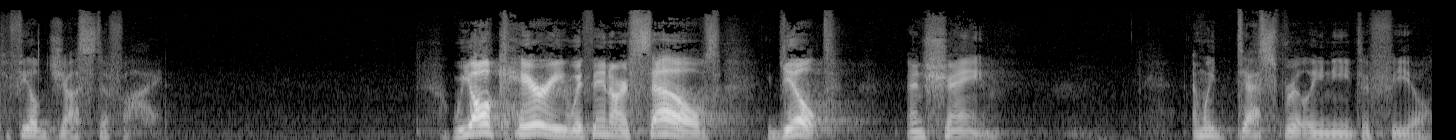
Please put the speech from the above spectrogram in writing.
to feel justified. We all carry within ourselves guilt and shame. And we desperately need to feel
